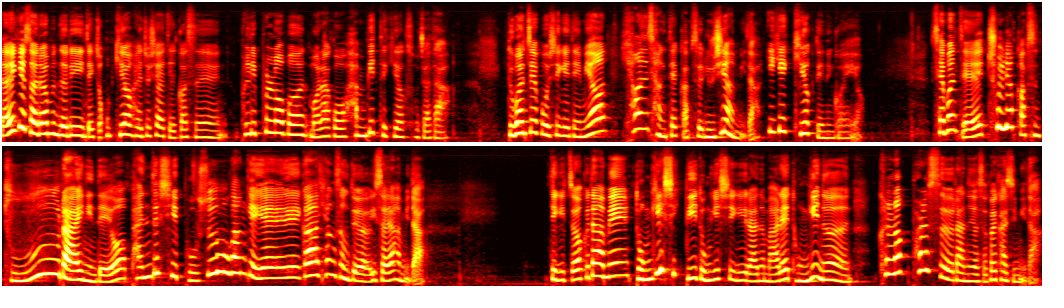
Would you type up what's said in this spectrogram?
자, 여기서 여러분들이 이제 조금 기억해 주셔야 될 것은 플립플롭은 뭐라고 한 비트 기억 소자다. 두 번째 보시게 되면 현 상태 값을 유지합니다. 이게 기억되는 거예요. 세 번째, 출력 값은 두 라인인데요. 반드시 보수 관계가 형성되어 있어야 합니다. 되겠죠? 그 다음에 동기식, 비동기식이라는 말의 동기는 클럭 펄스라는 녀석을 가집니다.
